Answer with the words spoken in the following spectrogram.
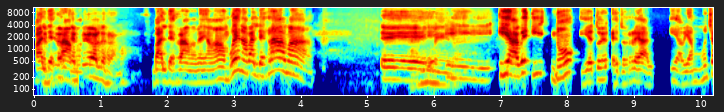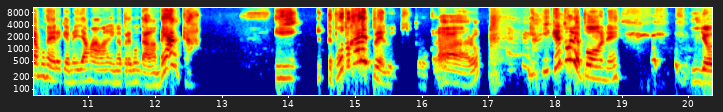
Valderrama. El pibe Valderrama. Valderrama. Me llamaban, buena Valderrama. Eh, Ay, y, y, a ve- y no, y esto, es- esto es real. Y había muchas mujeres que me llamaban y me preguntaban, Bianca, ¿y te puedo tocar el pelo? Y, pues, Pero claro. ¿Y, y qué tú le pones? Y yo,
